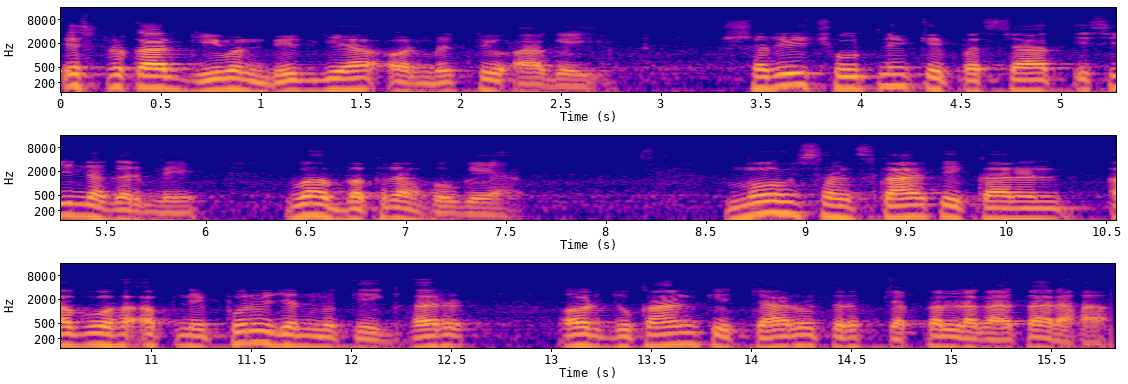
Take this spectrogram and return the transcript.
इस प्रकार जीवन बीत गया और मृत्यु आ गई। शरीर छूटने के पश्चात इसी नगर में वह बकरा हो गया। मोह संस्कार के कारण अब वह अपने पूर्व जन्म के घर और दुकान के चारों तरफ़ चक्कर लगाता रहा।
